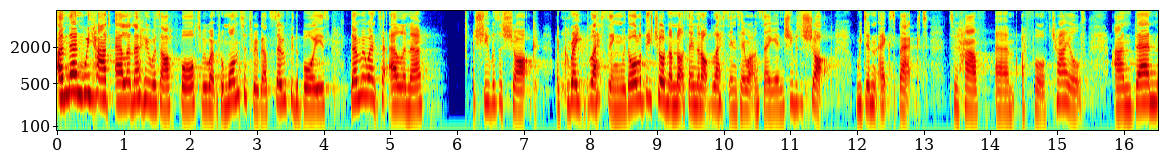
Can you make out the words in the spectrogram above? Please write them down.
And then we had Eleanor, who was our fourth. We went from one to three. We had Sophie, the boys. Then we went to Eleanor. She was a shock, a great blessing with all of these children. I'm not saying they're not blessings, hear what I'm saying. She was a shock. We didn't expect to have um, a fourth child. And then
